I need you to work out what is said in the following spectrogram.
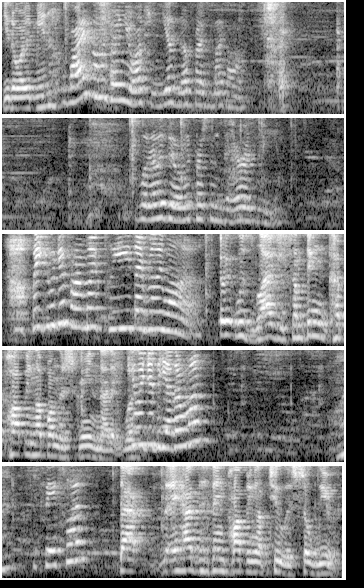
You know what I mean? Why is no one joining your option? You have no friends, my on. Literally, the only person there is me. Wait, can we do farm life, please? I really wanna. It was laggy. Something kept popping up on the screen that it was. Can we do the other one? What? The space one? That they had the thing popping up too. Is so weird.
